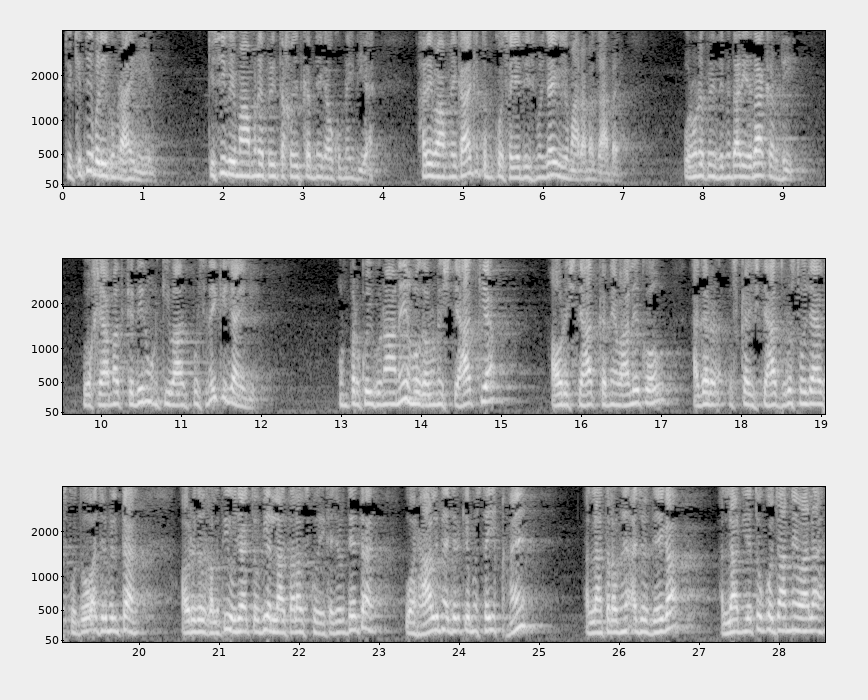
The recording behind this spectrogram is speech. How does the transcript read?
تو کتنی بڑی گمراہی ہے۔ کسی بھی امام نے اپنی تقریر کرنے کا حکم نہیں دیا۔ ہر امام نے کہا کہ تم کو سیدیس مل جائے، یہ ہمارا مذہب ہے۔ انہوں نے اپنی ذمہ داری ادا کر دی۔ وہ قیامت کے دن ان کی آواز پرس نہیں کی جائے گی۔ ان پر کوئی گناہ نہیں ہوگا۔ انہوں نے اشتہاد کیا اور اشتہاد کرنے والے کو اگر اس کا اشتہاد درست ہو جائے، اس کو دو اجر ملتا ہے۔ اور اگر غلطی ہو جائے تو بھی اللہ تعالیٰ اس کو ایک اجر دیتا ہے۔ وہ ہر حال میں اجر کے مستحق ہیں۔ اللہ تعالیٰ انہیں اجر دے گا۔ اللہ نیتوں کو جاننے والا ہے۔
